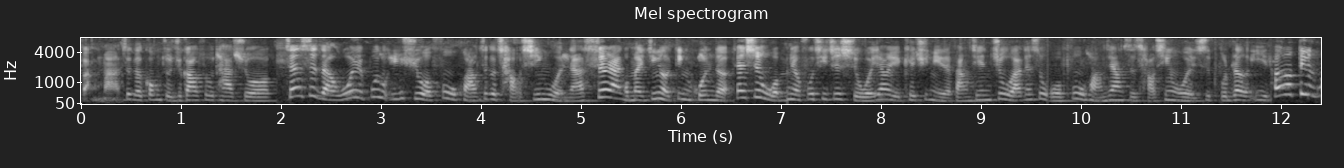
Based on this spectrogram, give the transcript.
房吗？”这个公主就告诉他说：“真是的，我也不允许我父皇这个炒新闻啊。虽然我们已经有订婚了，但是我们没有夫妻之实，我要也可以去你的房间住啊。但是我父皇这样子炒新闻，我也是不乐意。”他说：“订婚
